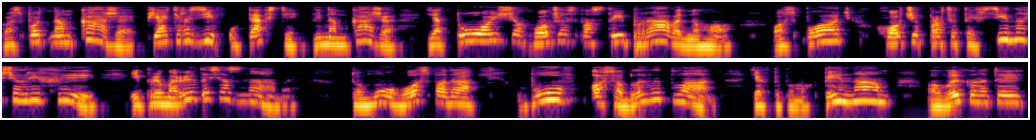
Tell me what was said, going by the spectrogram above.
Господь нам каже п'ять разів у тексті Він нам каже, я той, що хоче спасти праведного. Господь хоче просити всі наші гріхи і примиритися з нами. Тому у Господа був особливий план, як допомогти нам виконати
